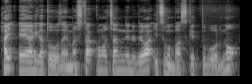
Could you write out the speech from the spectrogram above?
はい、えーありがとうございました。このチャンネルではいつもバスケットボールの、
